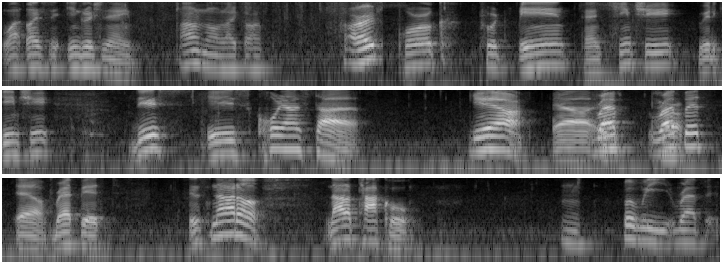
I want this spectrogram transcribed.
What, what is the English name? I don't know, like uh, herbs. Pork put in and kimchi with kimchi. This is Korean style. Yeah, Yeah. wrap, wrap it. Yeah, wrap it. It's not a not a taco. But we wrap it.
